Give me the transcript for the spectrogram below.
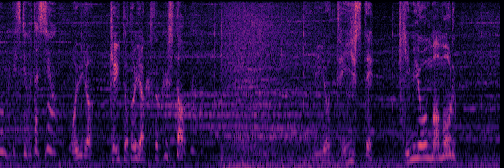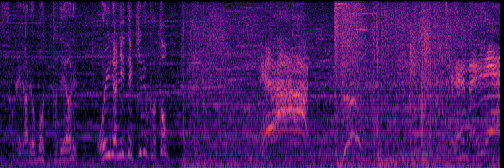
そうまでして私を。おいらケイトと約束した。身を挺して君を守る。それがロボットである。おいらにできること。やあてめえ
